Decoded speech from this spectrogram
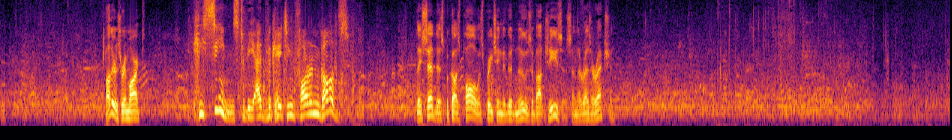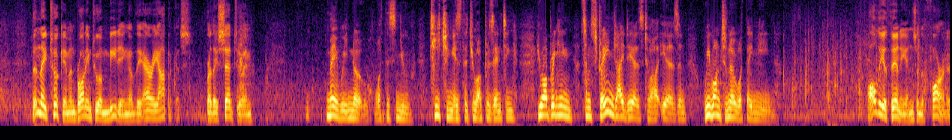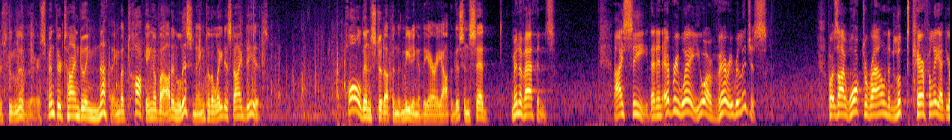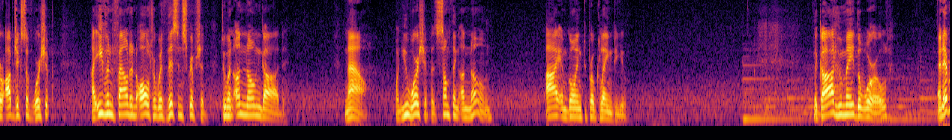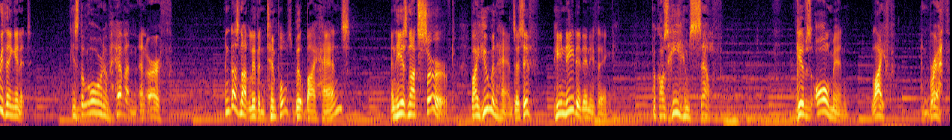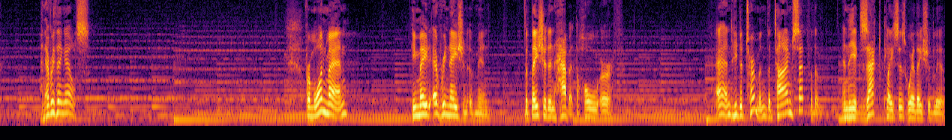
Others remarked, He seems to be advocating foreign gods. They said this because Paul was preaching the good news about Jesus and the resurrection. Then they took him and brought him to a meeting of the Areopagus, where they said to him, May we know what this new teaching is that you are presenting? You are bringing some strange ideas to our ears, and we want to know what they mean. All the Athenians and the foreigners who lived there spent their time doing nothing but talking about and listening to the latest ideas. Paul then stood up in the meeting of the Areopagus and said, Men of Athens, I see that in every way you are very religious. For as I walked around and looked carefully at your objects of worship, I even found an altar with this inscription to an unknown God. Now, what you worship as something unknown, I am going to proclaim to you. The God who made the world and everything in it is the Lord of heaven and earth and does not live in temples built by hands. And he is not served by human hands as if he needed anything, because he himself gives all men life and breath and everything else. From one man, he made every nation of men that they should inhabit the whole earth. And he determined the time set for them and the exact places where they should live.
